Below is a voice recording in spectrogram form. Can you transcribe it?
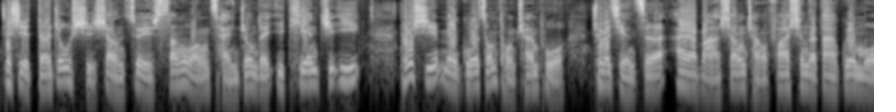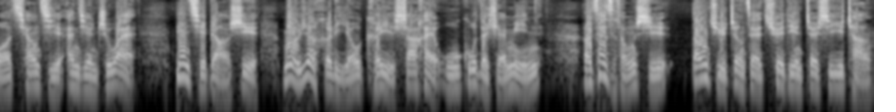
这是德州史上最伤亡惨重的一天之一。同时，美国总统川普除了谴责埃尔玛商场发生的大规模枪击案件之外，并且表示没有任何理由可以杀害无辜的人民。而在此同时，当局正在确定这是一场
